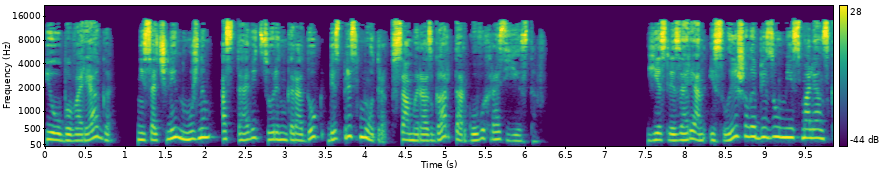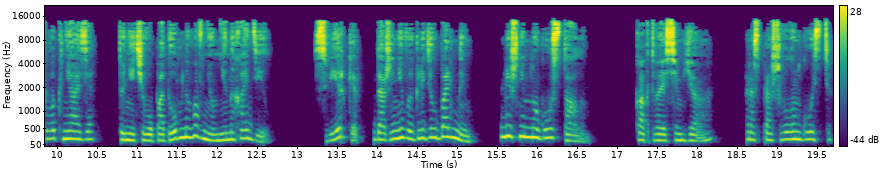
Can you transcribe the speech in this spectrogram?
и оба варяга не сочли нужным оставить Сурин-городок без присмотра в самый разгар торговых разъездов. Если Зарян и слышал о безумии смолянского князя, то ничего подобного в нем не находил. Сверкер даже не выглядел больным, лишь немного усталым. «Как твоя семья?» – расспрашивал он гостя.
